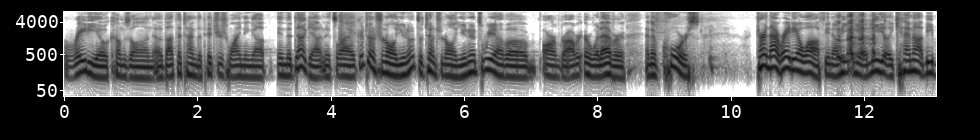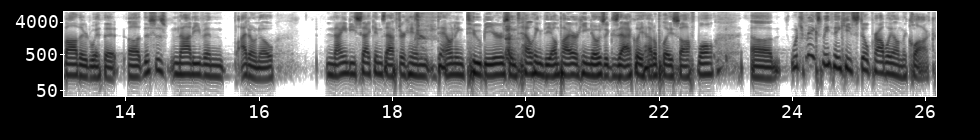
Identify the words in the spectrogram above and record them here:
radio comes on about the time the pitcher's winding up in the dugout, and it's like, "Attention all units! Attention all units! We have a armed robbery or whatever." And of course. Turn that radio off. You know, he, he immediately cannot be bothered with it. Uh, this is not even, I don't know, 90 seconds after him downing two beers and telling the umpire he knows exactly how to play softball, um, which makes me think he's still probably on the clock.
